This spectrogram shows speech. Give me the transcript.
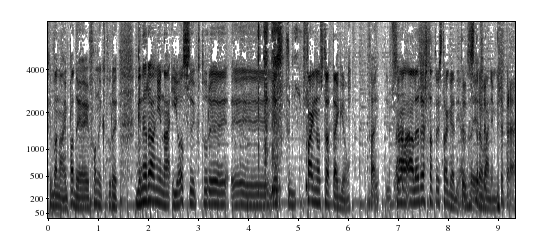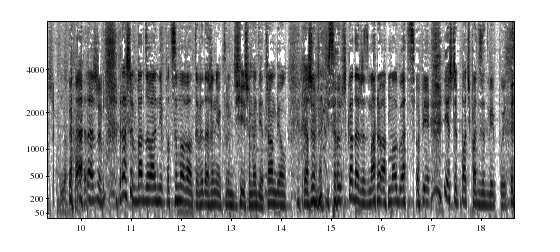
chyba na iPady i iPhony, który generalnie na iOSy, który y, jest fajną strategią. Fajnie. A, ale reszta to jest tragedia Tylko ze sterowaniem. Przepraszam. No, Raszyw bardzo ładnie podsumował te wydarzenie, o którym dzisiejsze media trąbią. Raszyw napisał, szkoda, że zmarła, mogła sobie jeszcze poćpać ze dwie płyty.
